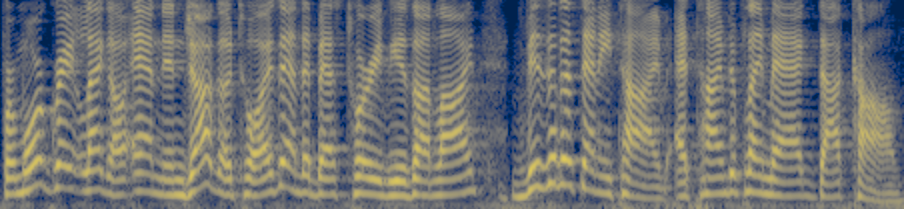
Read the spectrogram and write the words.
For more great LEGO and Ninjago toys and the best toy reviews online, visit us anytime at timetoplaymag.com.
